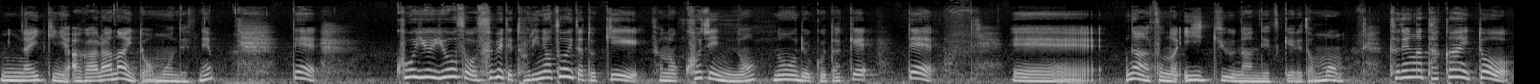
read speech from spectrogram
みんな一気に上がらないと思うんですね。でこういう要素を全て取り除いた時その個人の能力だけで、えー、がその EQ なんですけれどもそれが高いと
